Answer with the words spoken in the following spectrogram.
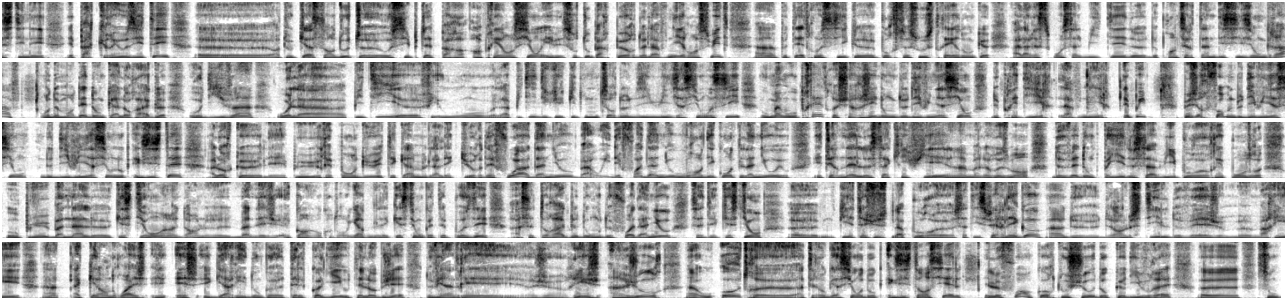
Et par curiosité, euh, en tout cas sans doute aussi peut-être par appréhension et surtout par peur de l'avenir ensuite, hein, peut-être aussi que pour se soustraire donc à la responsabilité de, prendre certaines décisions graves, on demandait donc à l'oracle, au divin ou à la piti, euh, ou la piti qui est une sorte de divination aussi, ou même au prêtre chargé donc de divination, de prédire l'avenir. Et puis plusieurs formes de divination, de divination donc existaient, alors que les plus répandues étaient quand même la lecture des fois d'agneau. Bah oui, des fois d'agneau. Vous vous rendez compte, l'agneau éternel sacrifié, hein, malheureusement, devait donc payer de sa vie pour répondre aux plus banales questions. Hein, ben, quand, on regarde les questions qui étaient posées à cet oracle, donc de foi d'agneau, c'est des questions euh, qui étaient juste là pour euh, satisfaire l'ego, hein, dans le style devais-je me marier, à quel endroit ai-je égaré donc euh, tel collier ou tel objet, deviendrai-je riche un jour, ou autre euh, donc existentielle. Et le foie encore tout chaud donc livrait euh, son,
